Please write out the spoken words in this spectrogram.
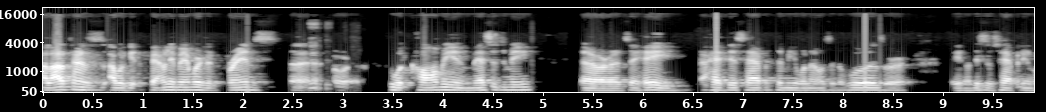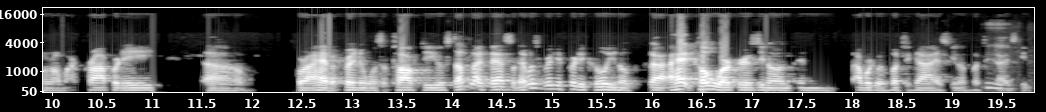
a lot of times I would get family members and friends uh, or who would call me and message me or I'd say, "Hey, I had this happen to me when I was in the woods," or you know, this is happening around my property. Um, or I have a friend who wants to talk to you, stuff like that. So that was really pretty cool. You know, uh, I had coworkers, you know, and, I worked with a bunch of guys. You know, a bunch of Mhm. guys give me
